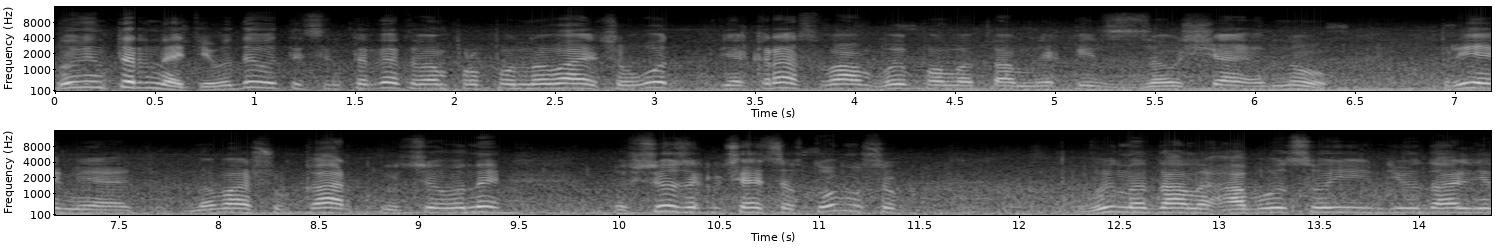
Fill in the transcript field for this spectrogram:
Ну, в інтернеті. Ви дивитесь інтернет, вам пропонують, що от якраз вам випала там якийсь заоща... ну, премія на вашу картку. Все, вони... все заключається в тому, щоб ви надали або свої індивідуальні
